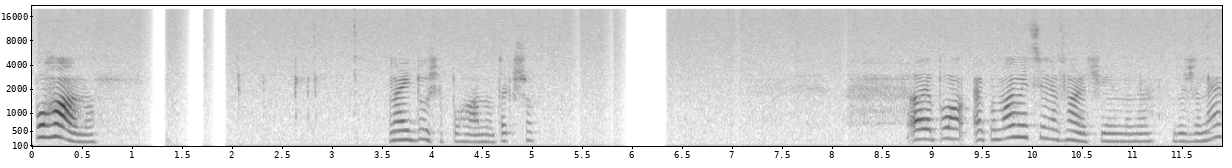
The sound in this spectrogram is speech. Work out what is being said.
погано. Найдуже погано, так що. Але по економіці не знаю, чи він мене дожене.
